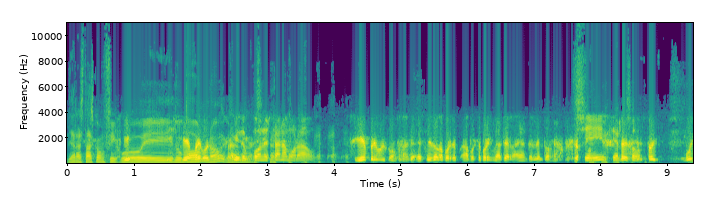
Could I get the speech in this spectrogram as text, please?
Y ahora estás con Ficú y Dupont, ¿no? con Y Dupont está enamorado. Siempre voy con Francia. Es cierto que aposté, aposté por Inglaterra ¿eh? antes del torneo. pero- Sí, cierto. Estoy muy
